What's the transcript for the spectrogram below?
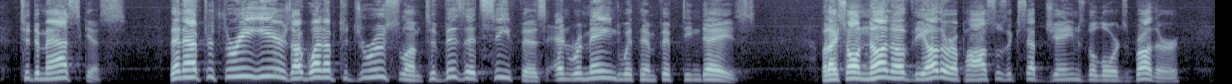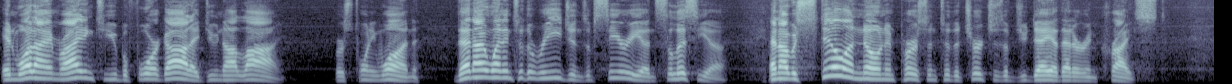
to Damascus. Then, after three years, I went up to Jerusalem to visit Cephas and remained with him 15 days. But I saw none of the other apostles except James, the Lord's brother. In what I am writing to you before God, I do not lie. Verse 21 Then I went into the regions of Syria and Cilicia, and I was still unknown in person to the churches of Judea that are in Christ.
